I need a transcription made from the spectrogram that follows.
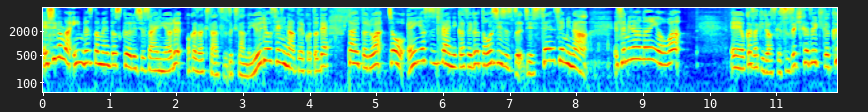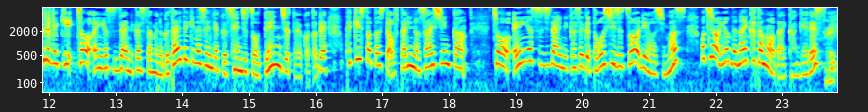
えシグマインベストメントスクール主催による岡崎さん、鈴木さんの有料セミナーということで、タイトルは超円安時代に稼ぐ投資術実践セミナー。セミナー内容は、えー、岡崎亮介、鈴木和之が来るべき超円安時代に勝つための具体的な戦略、戦術を伝授ということで、テキストとしてお二人の最新刊、超円安時代に稼ぐ投資術を利用します。もちろん読んでない方も大歓迎です。はい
